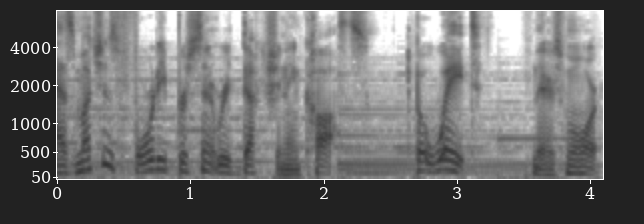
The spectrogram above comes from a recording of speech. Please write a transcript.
as much as 40% reduction in costs. But wait, there's more.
